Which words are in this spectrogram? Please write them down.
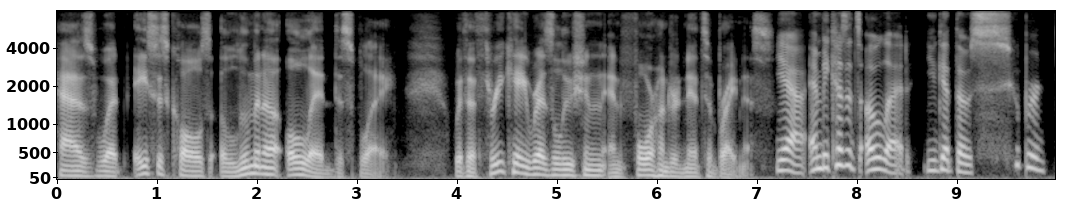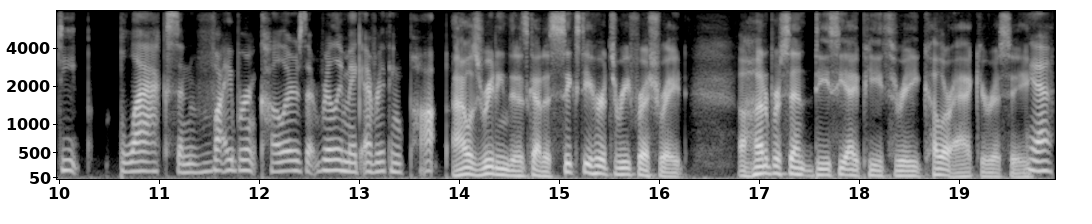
has what Asus calls a Lumina OLED display with a 3K resolution and 400 nits of brightness. Yeah, and because it's OLED, you get those super deep blacks and vibrant colors that really make everything pop. I was reading that it's got a 60 hertz refresh rate, 100% DCI-P3 color accuracy, Yeah.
